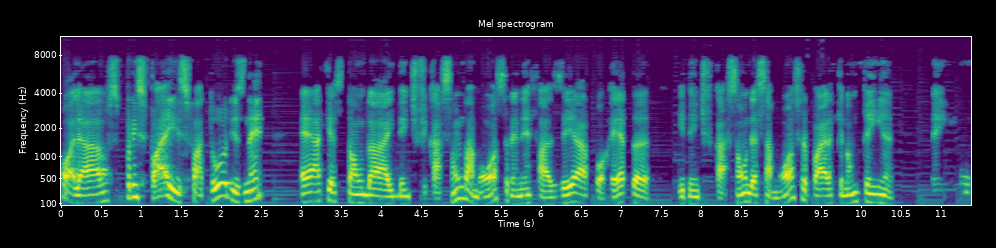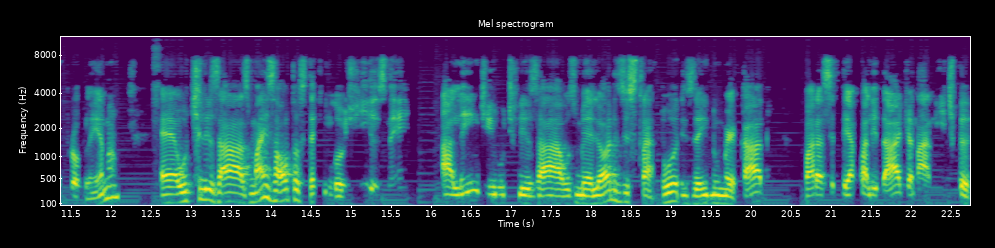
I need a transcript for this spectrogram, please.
Olha, os principais fatores, né, é a questão da identificação da amostra, né, fazer a correta identificação dessa amostra para que não tenha nenhum problema é, utilizar as mais altas tecnologias, né? além de utilizar os melhores extratores aí no mercado para se ter a qualidade analítica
